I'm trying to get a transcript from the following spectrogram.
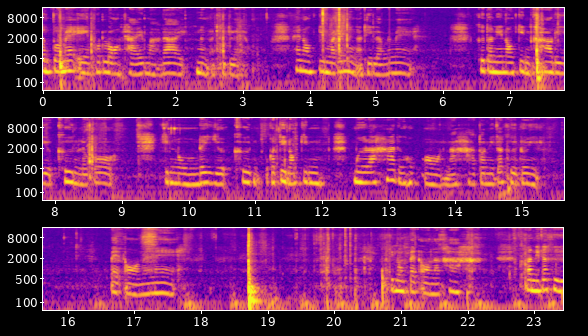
ส่วนตัวแม่เองทดลองใช้มาได้หนึ่งอาทิตย์แล้ว ให้น้องกินมาได้หนึ่งอาทิตย์แล้วแม่แม่ คือตอนนี้น้องกินข้าวได้เยอะขึ้นแล้วก็กินนมได้เยอะขึ้น ปกติน้องกินมือละห้าถึงหกออนนะคะ ตอนนี้ก็คือด้วยแปดออนแม่แม่กินนมแปดออนแล้วค่ะ ตอนนี้ก็คือ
